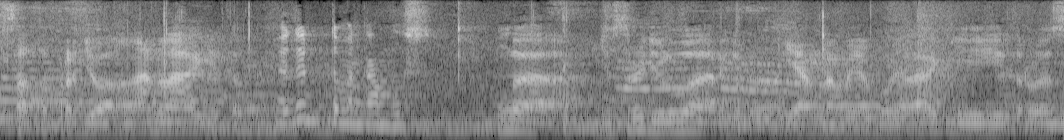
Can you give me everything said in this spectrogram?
satu perjuangan lah gitu. Itu teman kampus. Enggak justru di luar gitu yang namanya Boy lagi terus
